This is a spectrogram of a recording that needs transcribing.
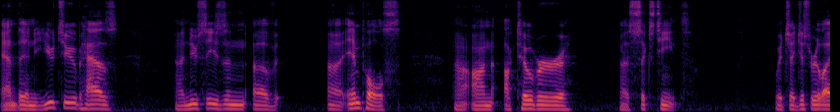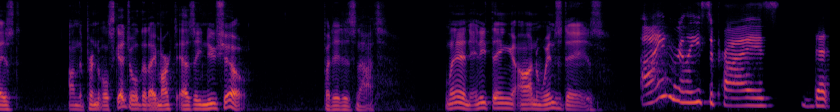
And then YouTube has a new season of uh, Impulse uh, on October uh, 16th, which I just realized on the printable schedule that I marked as a new show, but it is not. Lynn, anything on Wednesdays? I'm really surprised that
